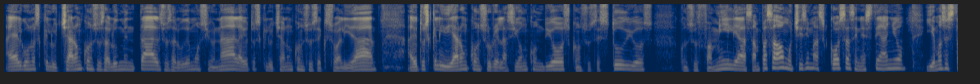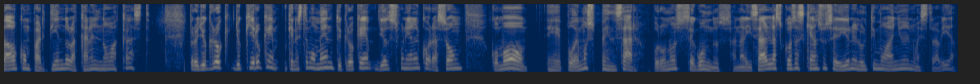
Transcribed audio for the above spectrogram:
hay algunos que lucharon con su salud mental, su salud emocional, hay otros que lucharon con su sexualidad, hay otros que lidiaron con su relación con Dios, con sus estudios, con sus familias. Han pasado muchísimas cosas en este año y hemos estado compartiéndolo acá en el NovaCast. Pero yo, creo, yo quiero que, en este momento, y creo que Dios ponía en el corazón, cómo eh, podemos pensar por unos segundos, analizar las cosas que han sucedido en el último año de nuestra vida.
